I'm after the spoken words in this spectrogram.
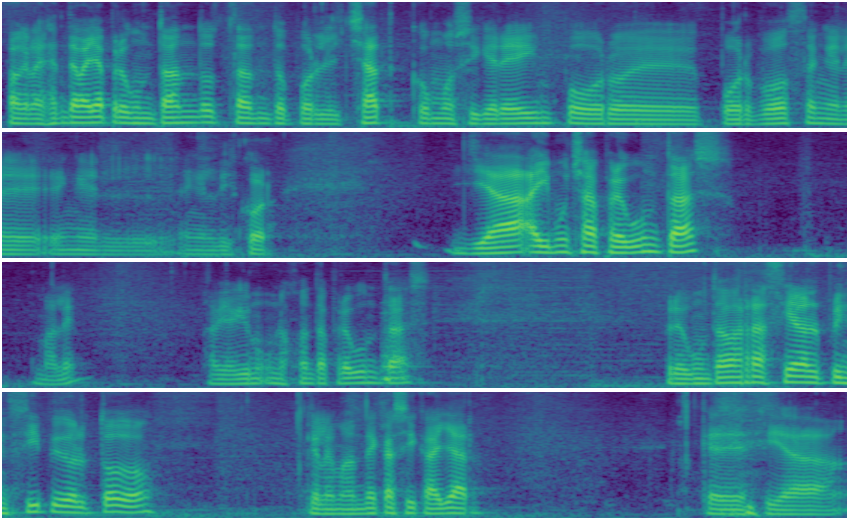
para que la gente vaya preguntando tanto por el chat como si queréis por, eh, por voz en el, en, el, en el Discord. Ya hay muchas preguntas, ¿vale? Había unas cuantas preguntas. Preguntaba Racial al principio del todo, que le mandé casi callar, que decía,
